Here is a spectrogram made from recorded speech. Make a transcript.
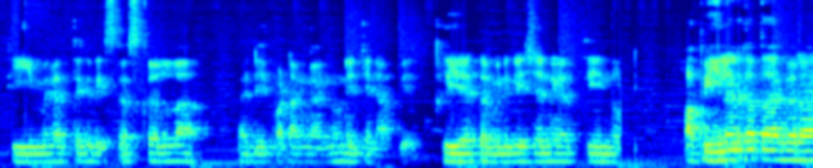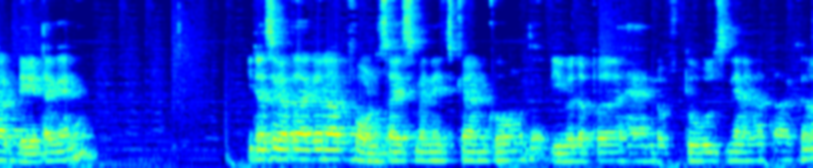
ටීම ගත්තක ඩිස්කස් කරලා වැඩේ පටන් ගන්න එකන අපේ කලිය කමිනිකේෂන එකක් තියන්න අපි ඊලට කතා කරා ඩේට ගැන. ඉටස කතා කර ෆෝන් සයිස් මනේජ් කරන් කොහොමද? ඩිවලප හැන්ඩ ටූල්ස් ගැන කතා කර.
